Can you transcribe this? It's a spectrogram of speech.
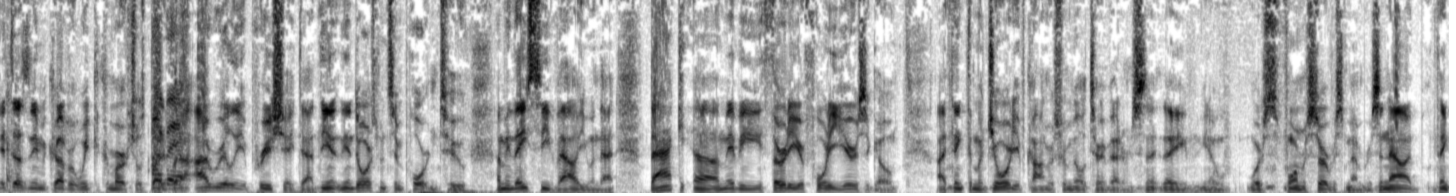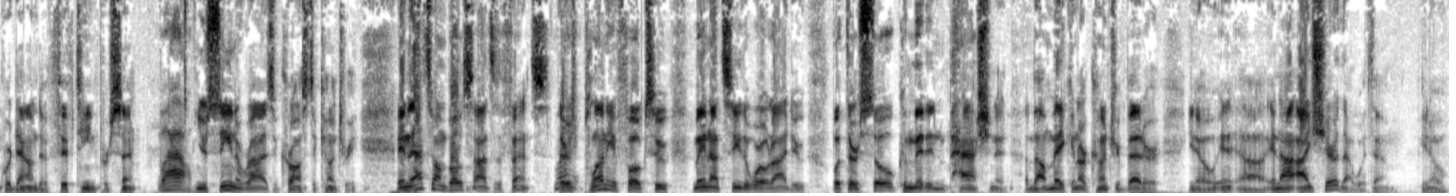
it doesn't even cover a week of commercials, but I but I, I really appreciate that. The, the endorsement's important too. I mean, they see value in that. Back uh, maybe thirty or forty years ago, I think the majority of Congress were military veterans. They, they you know were former service members, and now I think we're down to fifteen percent. Wow. You're seeing a rise across the country. And that's on both sides of the fence. There's plenty of folks who may not see the world I do, but they're so committed and passionate about making our country better, you know, and, uh, and I, I share that with them, you know.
